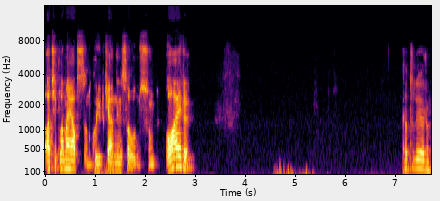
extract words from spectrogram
açıklama yapsın, kulüp kendini savunsun. O ayrı. Katılıyorum.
